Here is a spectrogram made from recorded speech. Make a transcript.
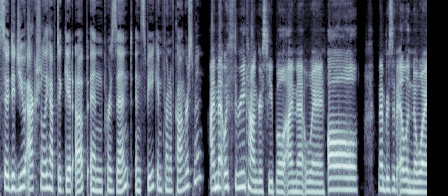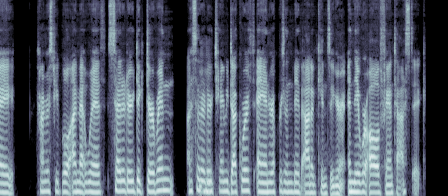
So, did you actually have to get up and present and speak in front of congressmen? I met with three congresspeople. I met with all members of Illinois congresspeople. I met with Senator Dick Durbin, uh, Senator mm-hmm. Tammy Duckworth, and Representative Adam Kinzinger, and they were all fantastic.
